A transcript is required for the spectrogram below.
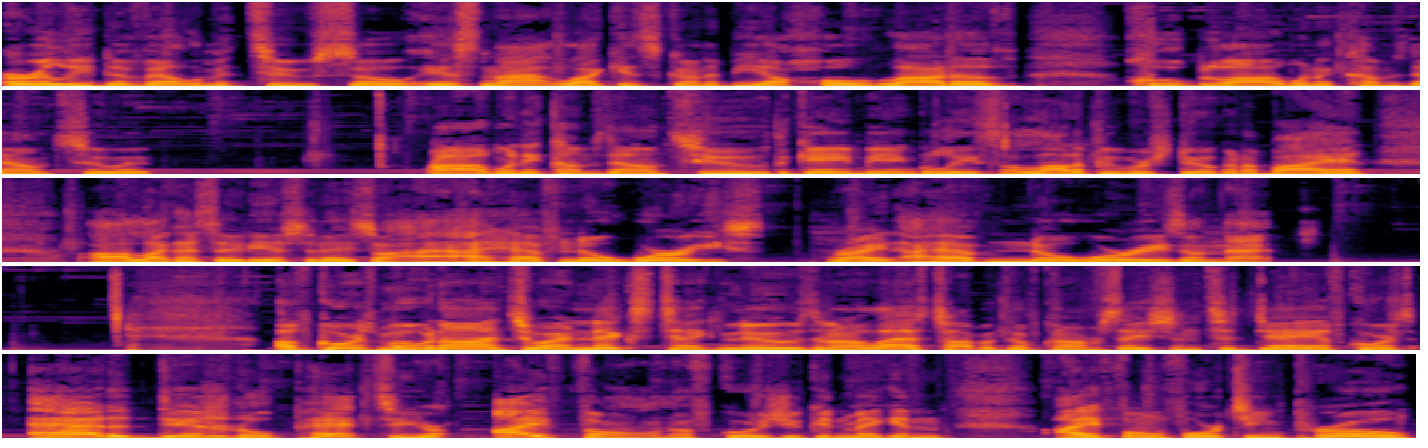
early development too. So it's not like it's going to be a whole lot of hoopla when it comes down to it. Uh, when it comes down to the game being released, a lot of people are still going to buy it. Uh, like I said yesterday. So I, I have no worries, right? I have no worries on that. Of course, moving on to our next tech news and our last topic of conversation today. Of course, add a digital pet to your iPhone. Of course, you can make an iPhone 14 Pro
